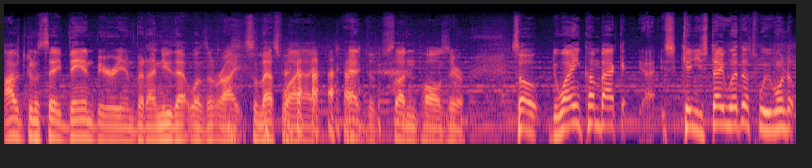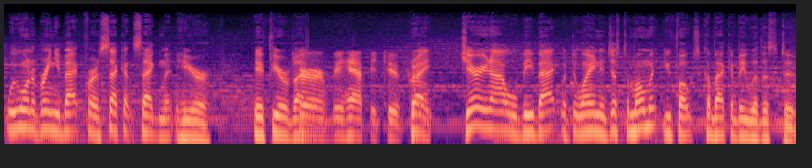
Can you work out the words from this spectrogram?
I was going to say Van Buren, but I knew that wasn't right. So that's why I had the sudden pause there. So, Dwayne, come back. Can you stay with us? We want to, we want to bring you back for a second segment here, if you're available. Sure, be happy to. Phil. Great. Jerry and I will be back with Dwayne in just a moment. You folks come back and be with us too.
